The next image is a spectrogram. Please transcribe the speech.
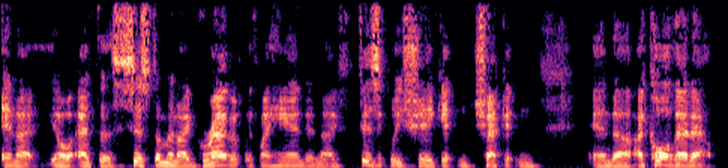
and I you know at the system and I grab it with my hand and I physically shake it and check it and and uh, I call that out.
